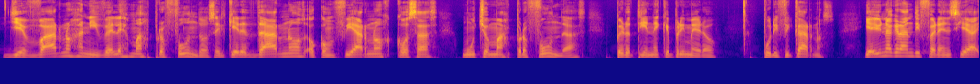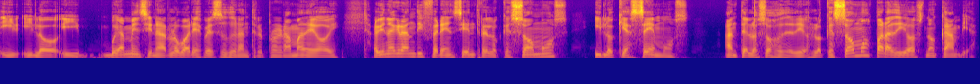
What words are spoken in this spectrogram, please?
llevarnos a niveles más profundos, Él quiere darnos o confiarnos cosas mucho más profundas, pero tiene que primero purificarnos. Y hay una gran diferencia, y, lo, y voy a mencionarlo varias veces durante el programa de hoy, hay una gran diferencia entre lo que somos y lo que hacemos ante los ojos de Dios. Lo que somos para Dios no cambia.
